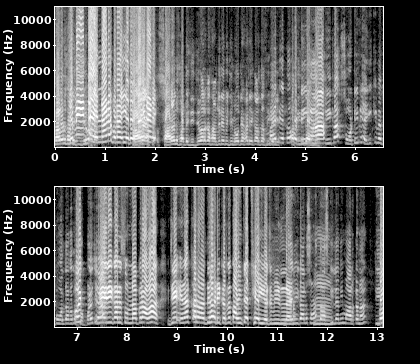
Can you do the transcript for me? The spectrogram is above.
ਸਾਰਿਆਂ ਨੂੰ ਸਾਡੇ ਜ਼ਮੀਨ ਜੀਜੇ ਤਾਂ ਇਹਨਾਂ ਨੇ ਬਣਾਈ ਹੈ ਦੋਨਾਂ ਜਣਿਆਂ ਨੇ ਸਾਰਿਆਂ- ਸਾਰਿਆਂ ਨੂੰ ਸਾਡੇ ਜੀਜੇ ਵਰਗਾ ਸਮਝਦੇ ਵੀ ਜਿਵੇਂ ਉਹ ਦਿਹਾੜੀਆਂ ਕਰਦਾ ਸੀ ਮੈਂ ਤੇ ਤੋਂ ਵੱਡੀ ਆ ਠੀਕ ਆ? ਛੋਟੀ ਨਹੀਂ ਹੈਗੀ ਕਿ ਮੈਂ ਬੋਲਦਾ ਕਿ ਤੂੰ ਕੱਪੜੇ ਓਏ ਮੇਰੀ ਗੱਲ ਸੁਣ ਲੈ ਭਰਾਵਾ ਜੇ ਇਹਦਾ ਘਰ ਦਿਹਾੜੀ ਕਰਦਾ ਤਾਂ ਹੀ ਤਾਂ ਇੱਥੇ ਆਈ ਆ ਜ਼ਮੀਨ ਲੈਣ। ਮੇਰੀ ਗੱਲ ਸੁਣ 10 ਕਿੱਲਿਆਂ ਦੀ ਮਾਲਕਣ ਠੀਕ ਆ?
